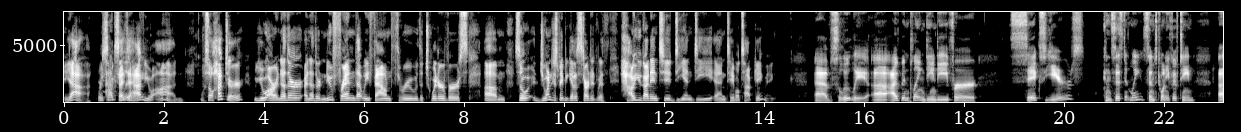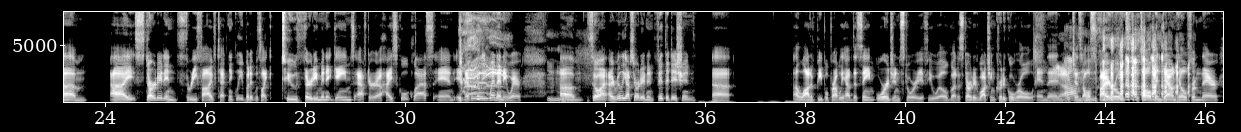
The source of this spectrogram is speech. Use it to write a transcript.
Yeah, we're so excited to have you on. So Hunter, you are another another new friend that we found through the Twitterverse. Um, so do you want to just maybe get us started with how you got into D and D and tabletop gaming? Absolutely. Uh, I've been playing D&D for six years consistently since 2015. Um, I started in three five technically, but it was like two 30-minute games after a high school class, and it never really went anywhere. Mhm. Um, so I, I really got started in 5th edition. Uh, a lot of people probably have the same origin story, if you will, but I started watching Critical Role, and then Yeah. it just all spiraled. it's all been downhill from there.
